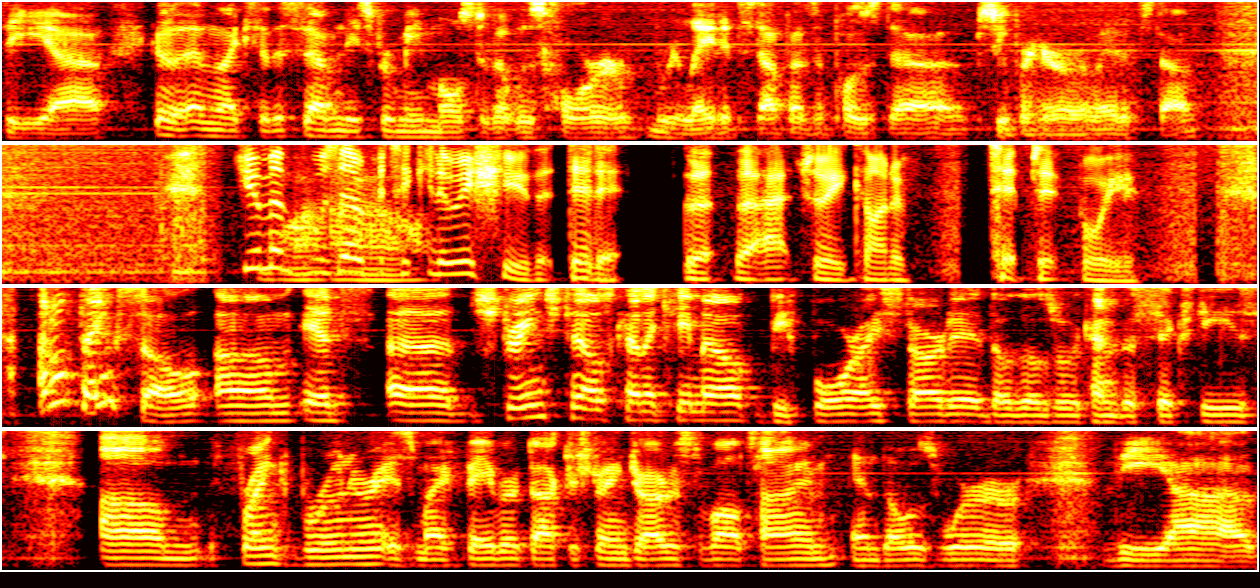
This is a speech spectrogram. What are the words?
the uh, and like I said, the '70s for me, most of it was horror related stuff as opposed to superhero related stuff. Do you remember? Was there a particular issue that did it that that actually kind of tipped it for you? I don't think so. Um, it's uh, Strange Tales kind of came out before I started, though those were kind of the 60s. Um, Frank Brunner is my favorite Doctor Strange artist of all time, and those were the uh,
